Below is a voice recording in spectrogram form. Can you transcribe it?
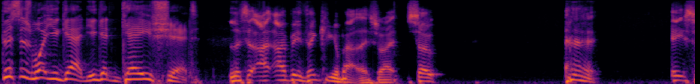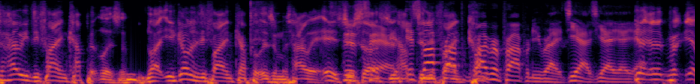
This is what you get. You get gay shit. Listen, I, I've been thinking about this, right? So, it's how you define capitalism. Like you got to define capitalism as how it is. Just Fair. as you have it's to not define prop- com- private property rights. Yes, yeah, yeah, yeah. Yeah, but yeah,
